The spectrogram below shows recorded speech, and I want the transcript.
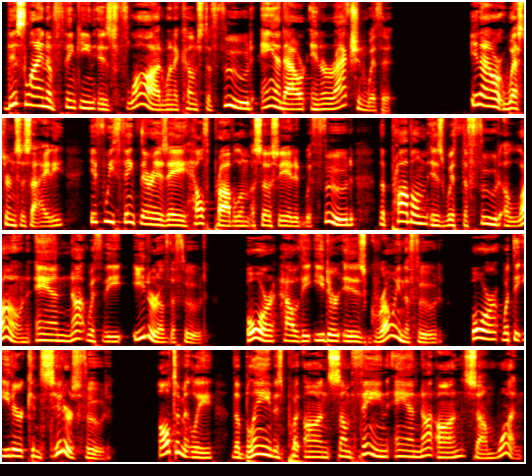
This line of thinking is flawed when it comes to food and our interaction with it. In our Western society, if we think there is a health problem associated with food, the problem is with the food alone and not with the eater of the food, or how the eater is growing the food, or what the eater considers food. Ultimately, the blame is put on something and not on someone,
